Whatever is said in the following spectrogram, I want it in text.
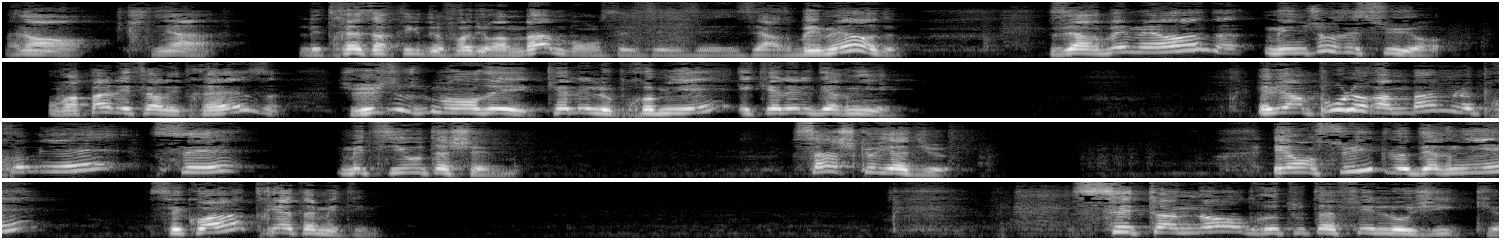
Maintenant, Shnia, les 13 articles de foi du Rambam, bon, c'est- Arbé Meod. C'est Meod, mais une chose est sûre, on va pas aller faire les 13. Je vais juste vous demander quel est le premier et quel est le dernier. Eh bien, pour le Rambam, le premier, c'est Metziut Hashem. Sache qu'il y a Dieu. Et ensuite, le dernier, c'est quoi? Triatametim. C'est un ordre tout à fait logique.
